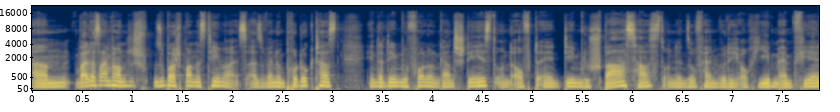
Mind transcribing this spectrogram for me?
ähm, weil das einfach ein super spannendes Thema ist. Also wenn du ein Produkt hast, hinter dem du voll und ganz stehst und auf dem du Spaß hast und insofern würde ich auch jedem empfehlen,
